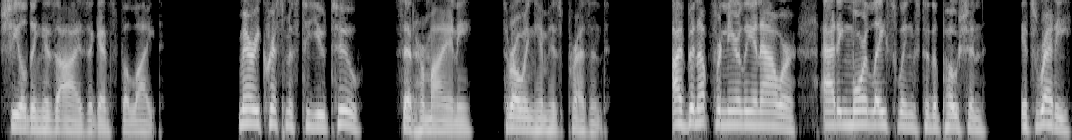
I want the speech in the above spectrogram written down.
shielding his eyes against the light. Merry Christmas to you, too, said Hermione, throwing him his present. I've been up for nearly an hour, adding more lace wings to the potion. It's ready.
